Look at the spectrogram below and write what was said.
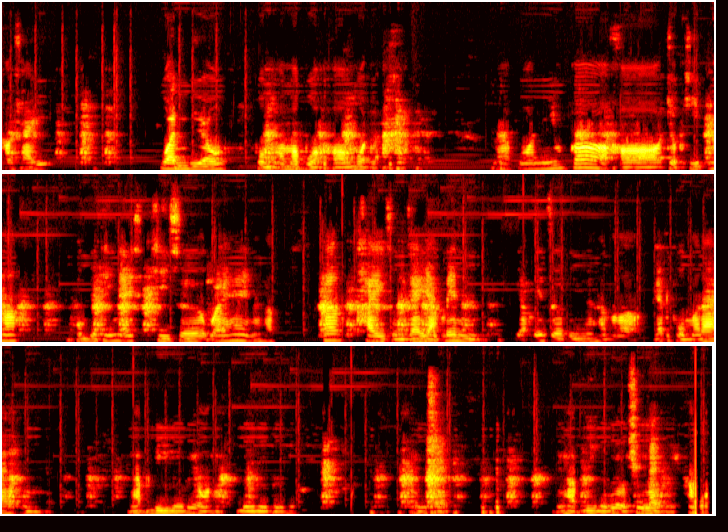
เขาใช้ วันเดียวผมเอามาบวกของหมดละนะครับวันนี้ก็ขอจบคลิปเนาะผมจะทิ้งไอทีเซิร์ฟไว้ให้นะครับ ถ้าใครสนใจอยากเล่น อยากเล่นเซิร์ฟนี้นะครับ ก็แอดผมมาได้ครับผมนะครับดีเลเวลครับดีเลเวลนะครับดีเลเวลชื่อแรกเลยข้างบน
